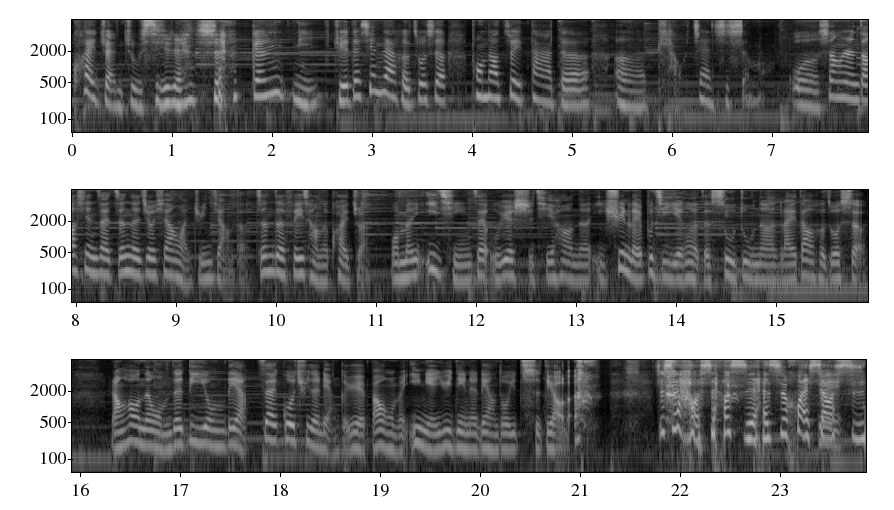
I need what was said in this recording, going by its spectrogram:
快转主席人生，跟你觉得现在合作社碰到最大的呃挑战是什么？我上任到现在，真的就像婉君讲的，真的非常的快转。我们疫情在五月十七号呢，以迅雷不及掩耳的速度呢来到合作社。然后呢，我们的利用量在过去的两个月，把我们一年预定的量都吃掉了。这是好消息还是坏消息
